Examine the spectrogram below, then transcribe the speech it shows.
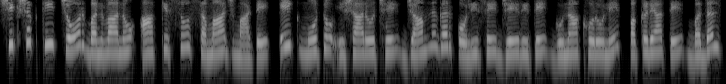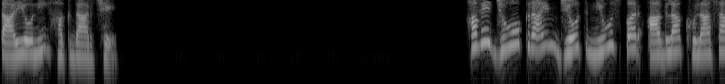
શિક્ષકથી ચોર બનવાનો આ કિસ્સો સમાજ માટે એક મોટો ઇશારો છે. જામનગર પોલીસે જે રીતે ગુનાખોરોને પકડ્યા તે બદલ તાળીઓની હકદાર છે. હવે જુઓ ક્રાઇમ જ્યોત ન્યૂઝ પર આગલા ખુલાસા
